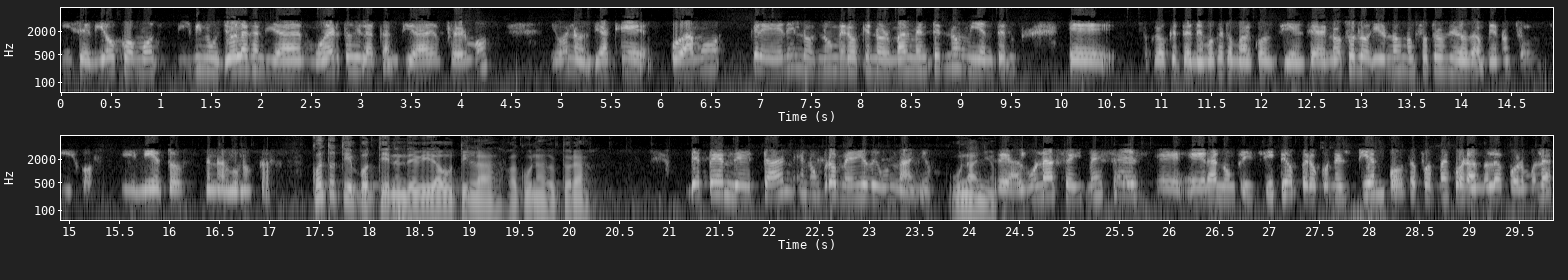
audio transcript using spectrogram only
y se vio cómo disminuyó la cantidad de muertos y la cantidad de enfermos. Y bueno, ya que podamos creer en los números que normalmente no mienten, eh, yo creo que tenemos que tomar conciencia de no solo irnos nosotros, sino también nuestros hijos y nietos en algunos casos. ¿Cuánto tiempo tienen de vida útil las vacunas, doctora? Depende, están en un promedio de un año. Un año. algunas seis meses eh, eran un principio, pero con el tiempo se fue mejorando la fórmula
